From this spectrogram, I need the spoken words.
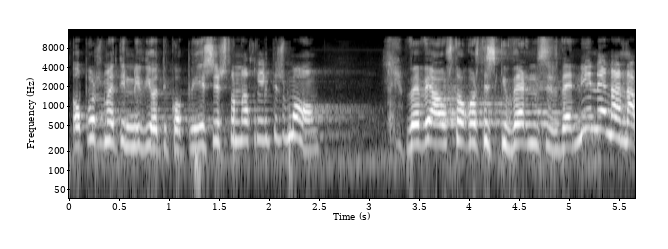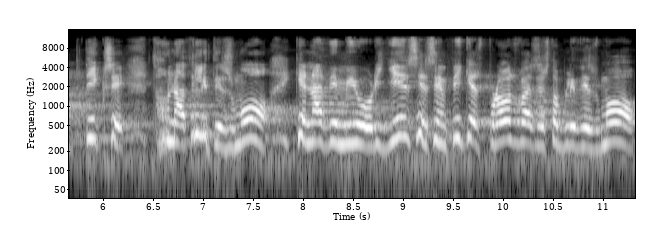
όπως με την ιδιωτικοποίηση στον αθλητισμό. Βέβαια, ο στόχος της κυβέρνησης δεν είναι να αναπτύξει τον αθλητισμό και να δημιουργήσει συνθήκες πρόσβασης στον πληθυσμό,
